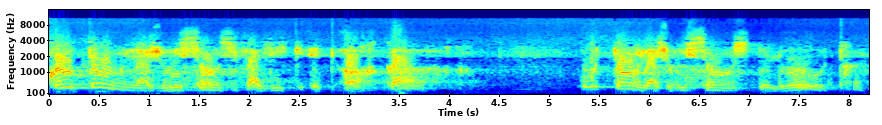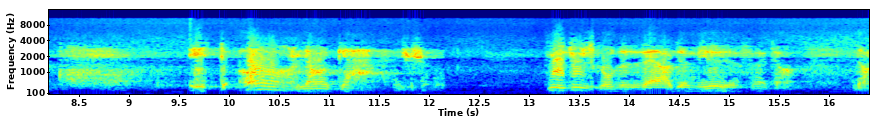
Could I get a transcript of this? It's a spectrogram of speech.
qu'autant la jouissance phallique est hors corps, autant la jouissance de l'autre est hors langage mais tout ce qu'on peut faire de mieux, enfin, dans,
